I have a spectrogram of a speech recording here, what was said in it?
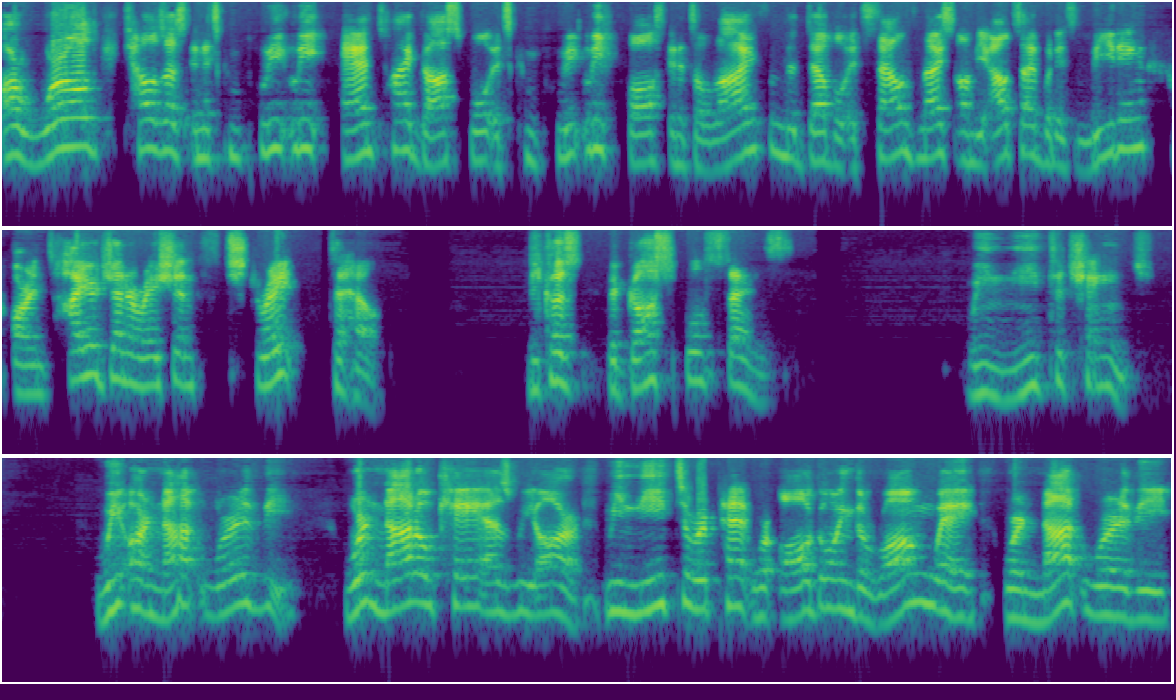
our world tells us, and it's completely anti-gospel. It's completely false, and it's a lie from the devil. It sounds nice on the outside, but it's leading our entire generation straight to hell. Because the gospel says we need to change. We are not worthy. We're not okay as we are. We need to repent. We're all going the wrong way. We're not worthy.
